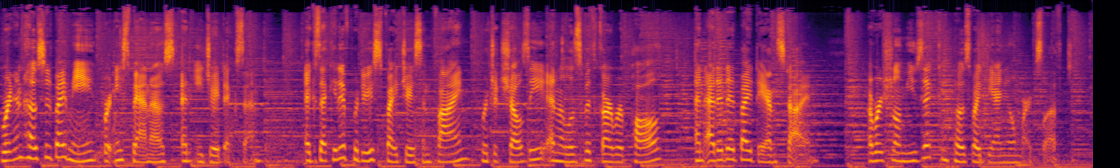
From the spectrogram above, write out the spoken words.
Written and hosted by me, Brittany Spanos, and EJ Dickson. Executive produced by Jason Fine, Richard Schelsey, and Elizabeth Garber Paul, and edited by Dan Stein. Original music composed by Daniel Mertzleft.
